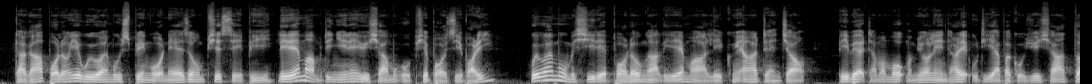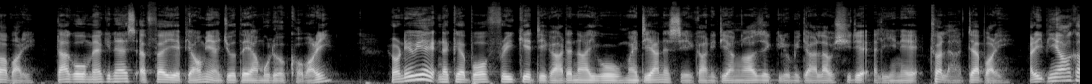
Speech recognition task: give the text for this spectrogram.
။ဒါကဘောလုံးရဲ့ဝေဝိုင်းမှု spin ကိုအနည်းဆုံးဖြစ်စေပြီးလေထဲမှာမတည်ငြိမ်တဲ့ရေရှားမှုကိုဖြစ်ပေါ်စေပါတယ်။ဝေဝိုင်းမှုမရှိတဲ့ဘောလုံးကလေထဲမှာလေခွင်အားတန်ကြောင့်ဘေးဘက်ဒါမှမဟုတ်မမျော်လင့်ထားတဲ့ဥတီယာဘက်ကိုရေရှားသွားပါတယ်။ဒါကို Magnus effect ရဲ့ပြောင်းပြန်အကျိုးသက်ရောက်မှုလို့ခေါ်ပါတယ်။ Ronaldo ရဲ့ knuckle ball free kick တွေကတနအီကိုမိုင်120ကနေ150ကီလိုမီတာလောက်ရှိတဲ့အလျင်နဲ့ထွက်လာတတ်ပါတယ်။အဲဒီပြင်းအားက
